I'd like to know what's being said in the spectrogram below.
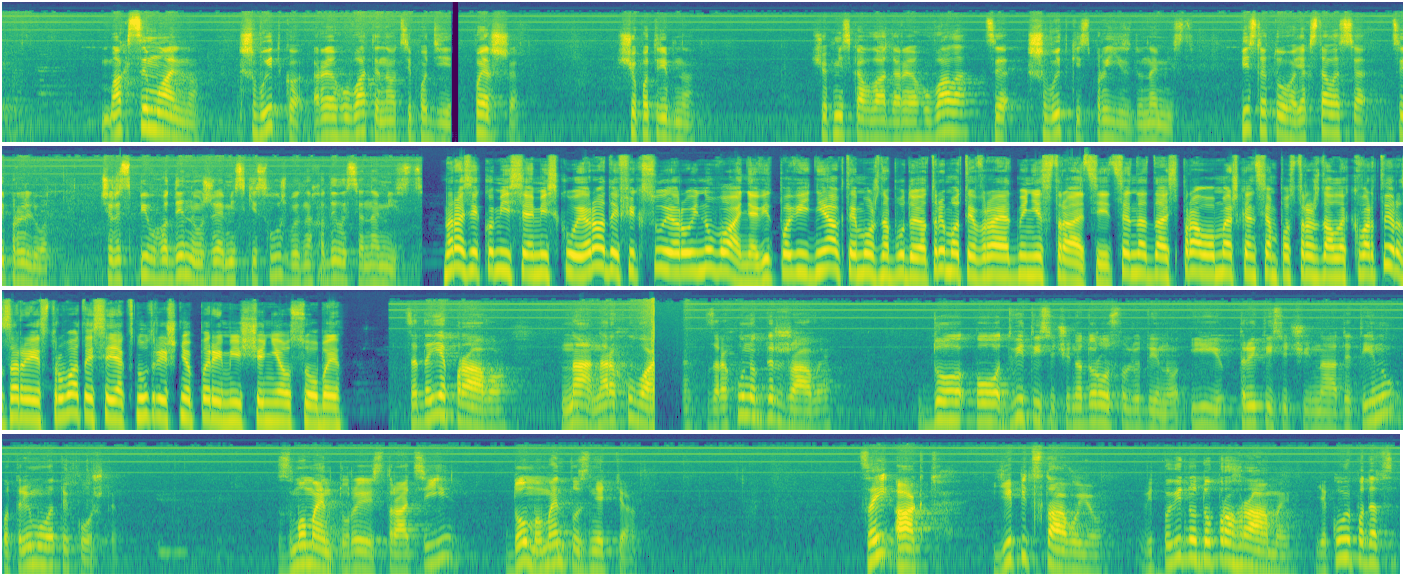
максимально швидко реагувати на ці події. Перше, що потрібно, щоб міська влада реагувала, це швидкість приїзду на місце. Після того, як стався цей прильот, через півгодини вже міські служби знаходилися на місці. Наразі комісія міської ради фіксує руйнування. Відповідні акти можна буде отримати в райадміністрації. Це надасть право мешканцям постраждалих квартир зареєструватися як внутрішньо переміщені особи. Це дає право на нарахування за рахунок держави до, по 2 тисячі на дорослу людину і 3 тисячі на дитину отримувати кошти. З моменту реєстрації до моменту зняття. Цей акт є підставою відповідно до програми, яку ви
